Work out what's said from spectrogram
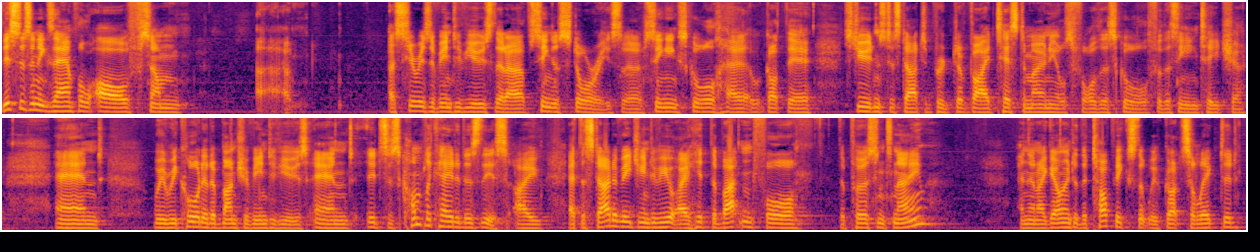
this is an example of some uh, a series of interviews that are singer stories. A singing school got their students to start to provide testimonials for the school, for the singing teacher. And we recorded a bunch of interviews, and it's as complicated as this. I, at the start of each interview, I hit the button for the person's name, and then I go into the topics that we've got selected,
